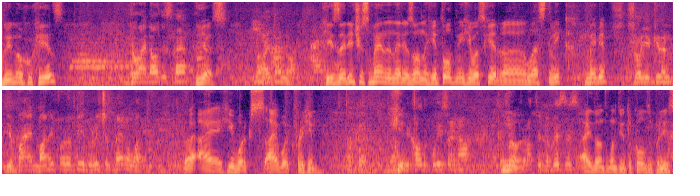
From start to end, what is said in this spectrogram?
Do you know who he is? Do I know this man? Yes. No, I don't know. He's the richest man in Arizona. He told me he was here uh, last week, maybe. So you're giving, you're buying money for the people, richest man or what? Uh, I, he works. I work for him. Okay. You want He- me to call the police right now? No. you're interrupting the business. I don't want you to call the police.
